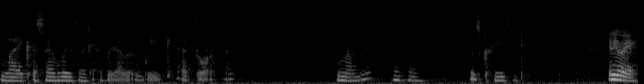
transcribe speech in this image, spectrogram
like assemblies like every other week at Thornwood. You remember? Mhm. It was crazy, dude. Anyway,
